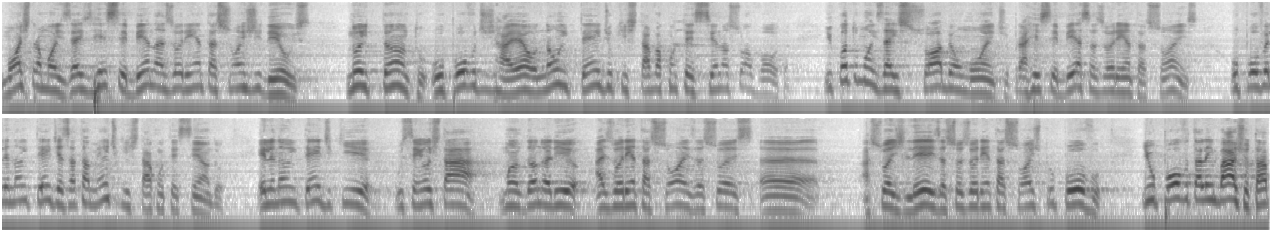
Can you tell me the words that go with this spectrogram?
mostra Moisés recebendo as orientações de Deus. No entanto, o povo de Israel não entende o que estava acontecendo à sua volta. Enquanto Moisés sobe ao monte para receber essas orientações, o povo ele não entende exatamente o que está acontecendo. Ele não entende que o Senhor está mandando ali as orientações, as suas, uh, as suas leis, as suas orientações para o povo. E o povo está lá embaixo, tá,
